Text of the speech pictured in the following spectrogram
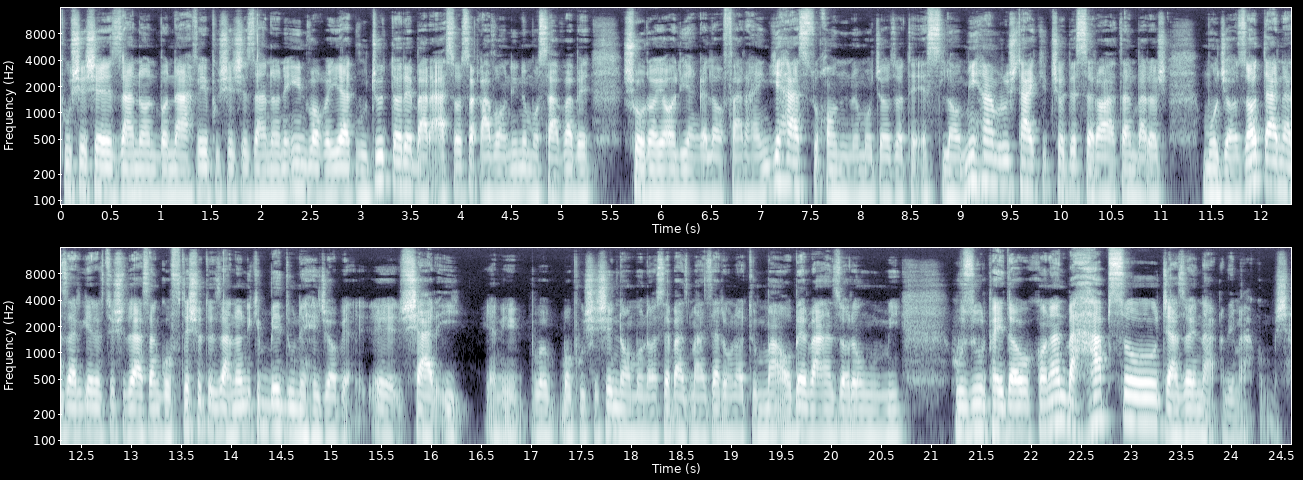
پوشش زنان با نحوه پوشش زنان این واقعیت وجود داره بر اساس قوانین مصوب شورای عالی انقلاب فرهنگی هست تو قانون مجازات اسلامی هم روش تاکید شده سراحتا براش مجازات در نظر گرفته شده اصلا گفته شده زنانی که بدون حجاب شرعی یعنی با پوشش نامناسب از منظر اونا تو معابر و انظار عمومی حضور پیدا کنن به حبس و جزای نقدی محکوم میشن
